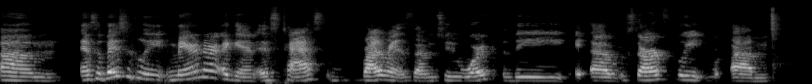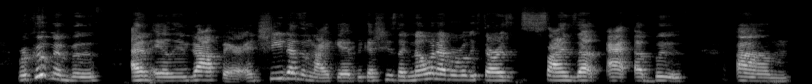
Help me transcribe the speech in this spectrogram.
Um, and so basically, Mariner again is tasked by Ransom to work the uh, Starfleet um, recruitment booth at an alien job fair, and she doesn't like it because she's like, no one ever really starts signs up at a booth. Um,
